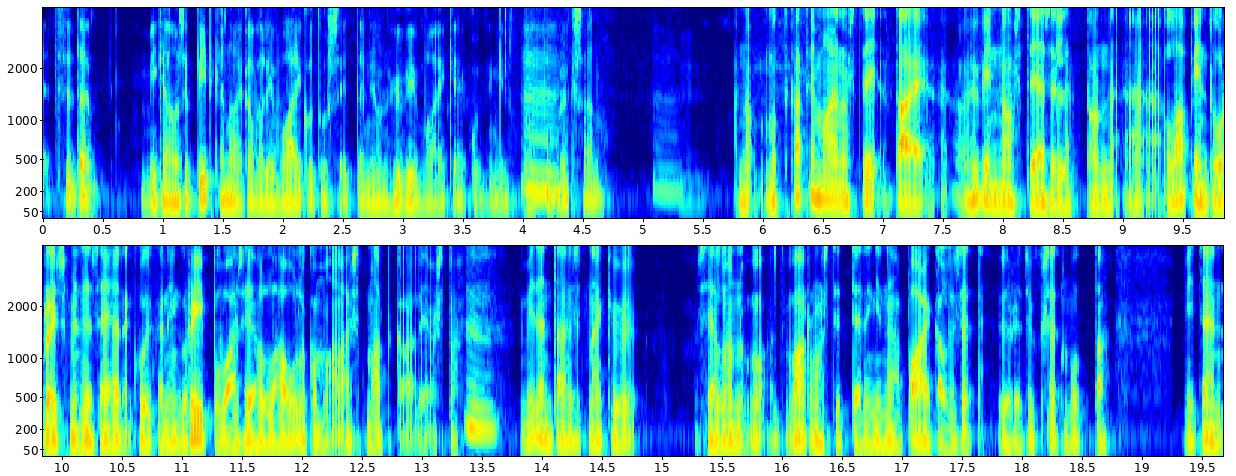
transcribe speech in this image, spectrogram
et sitä, mikä on se pitkän aikavälin vaikutus sitten, niin on hyvin vaikea kuitenkin Mm. loppuviimeksi sanoa. Mm. No, mutta Kati mainosti, tai hyvin nosti esille tuon Lapin turismin ja se, kuinka niinku riippuvaisia ollaan ulkomaalaisista matkailijoista. Mm. Miten tämä sitten näkyy? Siellä on va- varmasti tietenkin nämä paikalliset yritykset, mutta miten,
